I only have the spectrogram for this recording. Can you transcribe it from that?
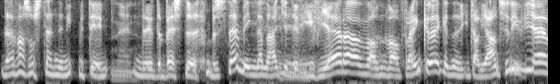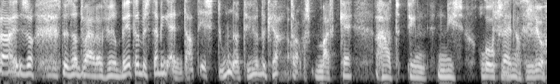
daar was Oostende niet meteen de, de, beste bestemming. Dan had je de Riviera van, van Frankrijk en de Italiaanse Riviera en zo. Dus dat waren veel betere bestemmingen. En dat is toen natuurlijk, ja, trouwens, Marquet had in Nice ook, zijn, casino.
